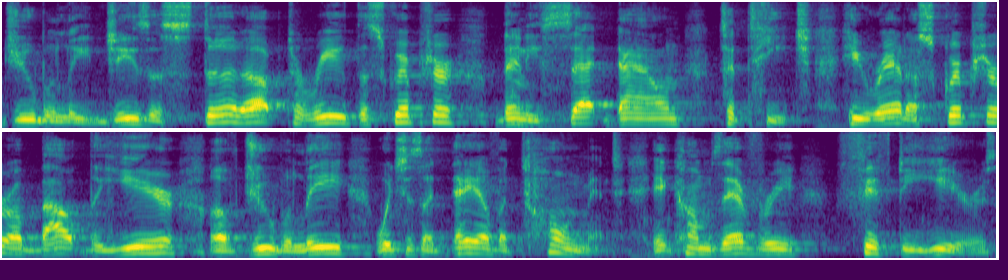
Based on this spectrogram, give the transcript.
Jubilee. Jesus stood up to read the scripture, then he sat down to teach. He read a scripture about the year of Jubilee, which is a day of atonement. It comes every 50 years.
